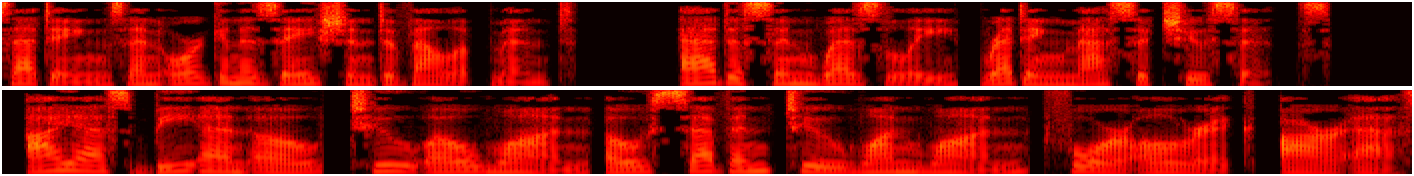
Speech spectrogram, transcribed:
Settings and Organization Development. Addison Wesley, Reading, Massachusetts. ISBN 0-201-07211-4 Ulrich, R. S.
